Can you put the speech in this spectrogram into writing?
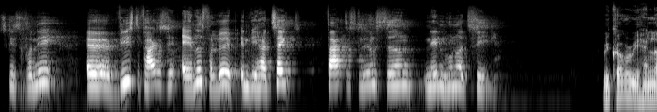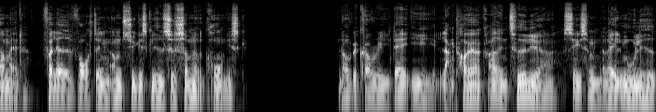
skizofreni, øh, viste faktisk et andet forløb, end vi har tænkt faktisk lige siden 1910. Recovery handler om at forlade forestillingen om psykisk lidelse som noget kronisk. Når recovery i dag i langt højere grad end tidligere ses som en reel mulighed,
